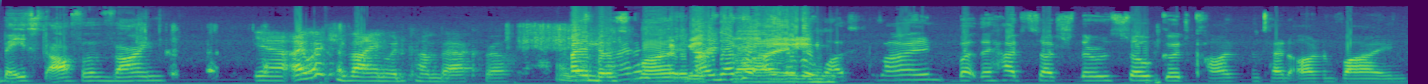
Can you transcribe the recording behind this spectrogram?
based off of Vine. Yeah, I wish Vine would come back, bro. I miss Vine. Vine. Miss I never, I never watched Vine, but they had such there was so good content on Vine.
